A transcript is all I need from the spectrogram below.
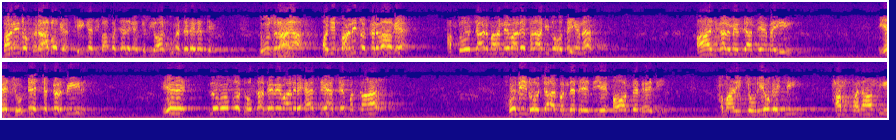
پانی تو خراب ہو گیا۔ ٹھیک ہے جی واپس چلے گئے۔ کسی اور کنویں سے لے لیتے دوسرا آیا، اور جی پانی تو کڑوا ہو گیا اب دو چار ماننے والے فراڈی تو ہوتے ہی ہیں نا۔ آج کل مل جاتے ہیں بھائی۔ یہ جھوٹے چکر پیر، یہ لوگوں کو دھوکہ دینے والے ایسے ایسے مکار۔ خود ہی دو چار بندے بھیج دیے، عورتیں بھیج دی۔ ہماری چوری ہو گئی تھی۔ ہم فلاں پیر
